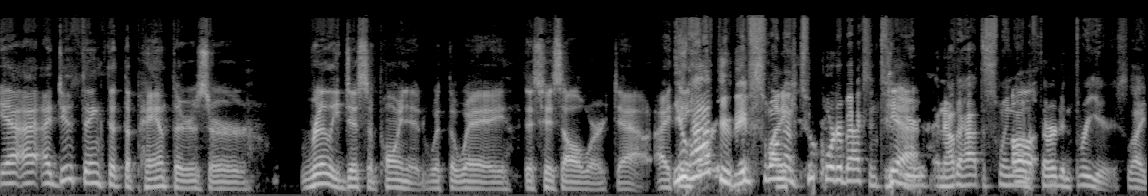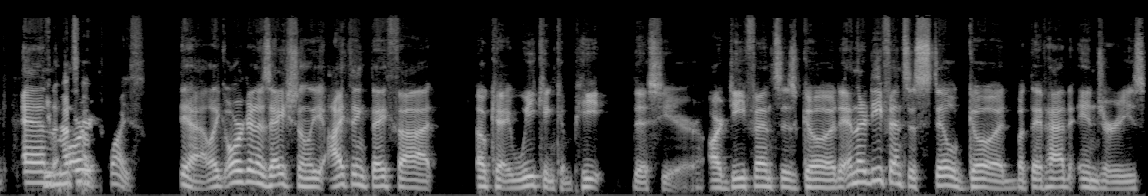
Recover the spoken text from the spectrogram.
Yeah, I, I do think that the Panthers are really disappointed with the way this has all worked out. I you have to. They've swung like, on two quarterbacks in two yeah. years, and now they have to swing uh, on a third in three years. Like and you messed or, up twice. Yeah, like organizationally, I think they thought okay, we can compete this year. Our defense is good, and their defense is still good, but they've had injuries.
